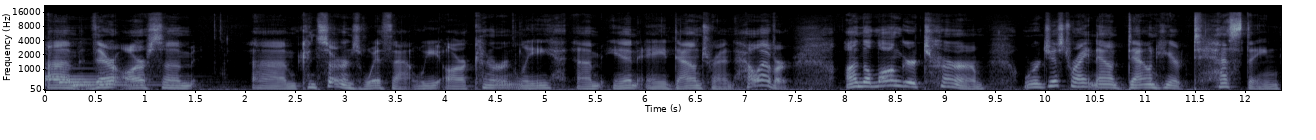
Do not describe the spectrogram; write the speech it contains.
um, there are some um, concerns with that. We are currently um, in a downtrend. However, on the longer term, we're just right now down here testing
